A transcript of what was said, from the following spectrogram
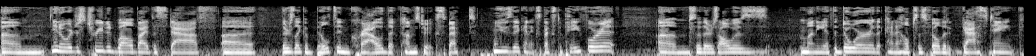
um, you know we're just treated well by the staff. Uh, there's like a built-in crowd that comes to expect music and expects to pay for it. Um, so there's always money at the door that kind of helps us fill the gas tank,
